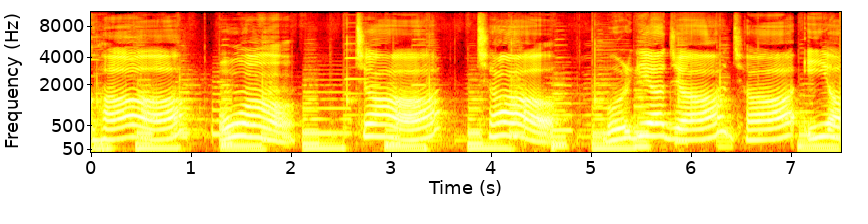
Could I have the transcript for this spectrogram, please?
ঘ উ চ, ছ। বর্গীয় জ, ঝ ইয়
